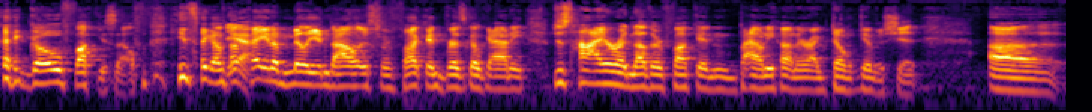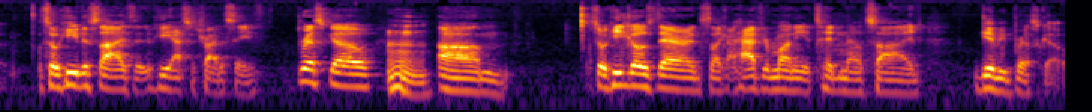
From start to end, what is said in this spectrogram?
"Go fuck yourself." He's like, "I'm not Yeah. paying a million dollars for fucking Brisco County. Just hire another fucking bounty hunter. I don't give a shit." Uh, so he decides that he has to try to save Brisco. Um, so he goes there and it's like, "I have your money. It's hidden outside. Give me Brisco."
